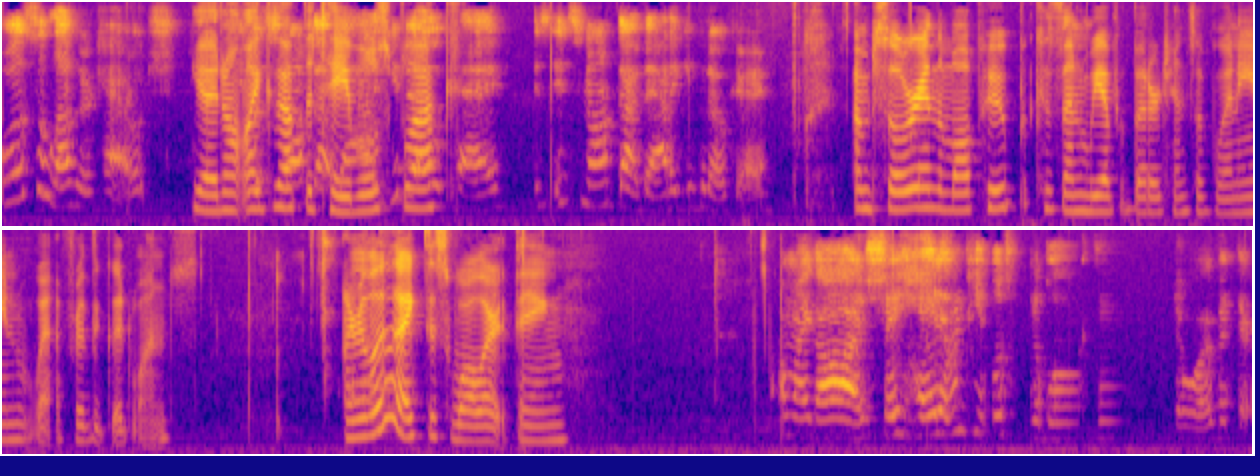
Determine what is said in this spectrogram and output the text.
Well, it's a leather couch. Yeah, I don't like that the bad. table's give it black. Okay. It's, it's not that bad. I give it okay. I'm still rating them all poop because then we have a better chance of winning for the good ones. I really like this wall art thing. Oh my gosh, I hate it when people try to block the door, but they're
